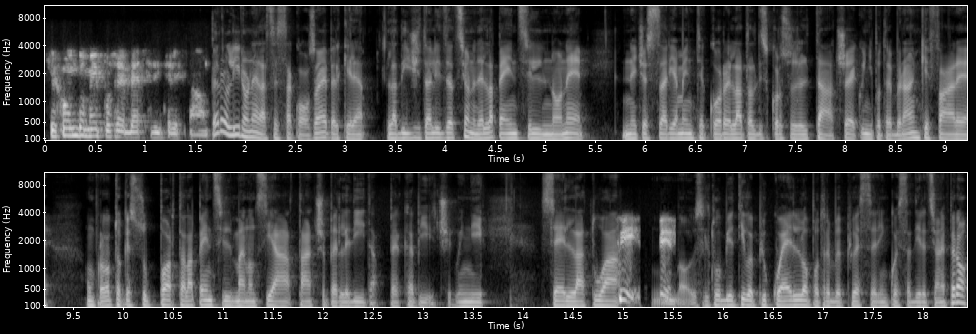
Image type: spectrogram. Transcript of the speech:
secondo me potrebbe essere interessante. Però lì non è la stessa cosa, eh, perché la, la, digitalizzazione della pencil non è necessariamente correlata al discorso del touch, eh, quindi potrebbero anche fare un prodotto che supporta la pencil ma non sia touch per le dita, per capirci. Quindi se, tua, sì, sì. se il tuo obiettivo è più quello, potrebbe più essere in questa direzione. Però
